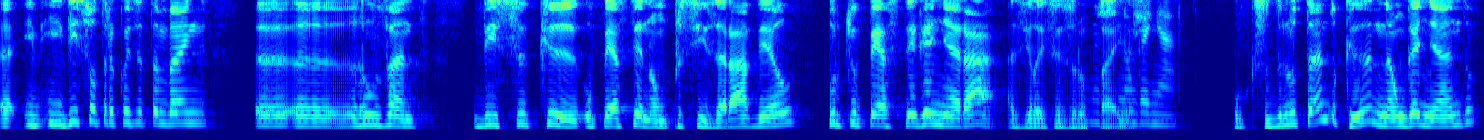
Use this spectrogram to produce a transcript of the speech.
Eh, e, e disse outra coisa também uh, relevante. Disse que o PSD não precisará dele porque o PSD ganhará as eleições europeias. Mas se não ganhar. O que se denotando que, não ganhando,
